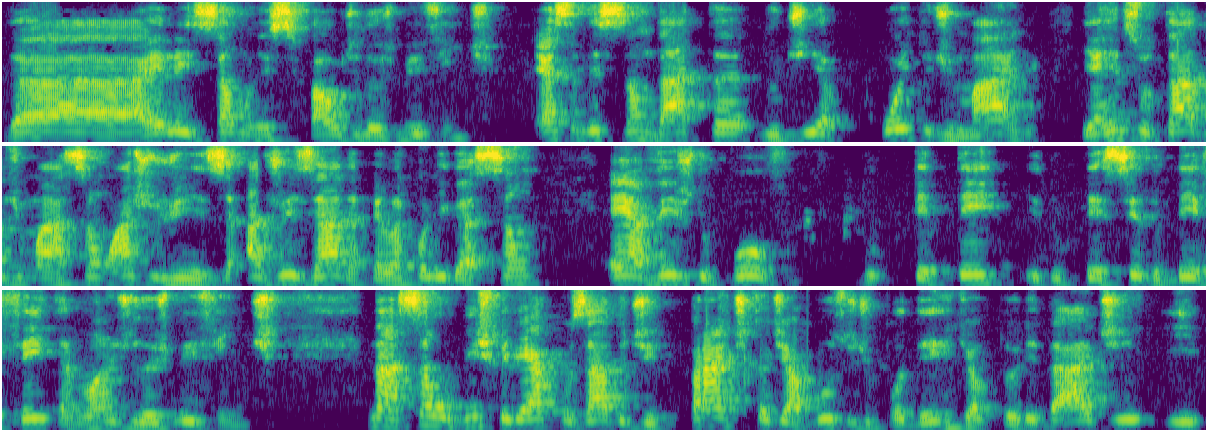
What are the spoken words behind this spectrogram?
da eleição municipal de 2020. Essa decisão data do dia 8 de maio e é resultado de uma ação ajuizada pela coligação É a Vez do Povo, do PT e do PCdoB, feita no ano de 2020. Na ação, o bispo ele é acusado de prática de abuso de poder de autoridade e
